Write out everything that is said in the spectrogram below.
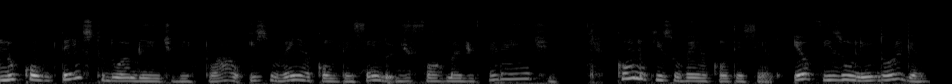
no contexto do ambiente virtual, isso vem acontecendo de forma diferente. Como que isso vem acontecendo? Eu fiz um lindo origami,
